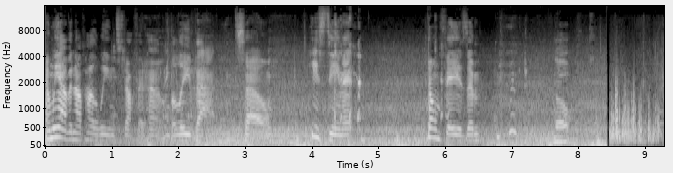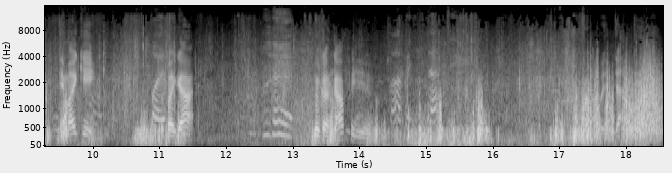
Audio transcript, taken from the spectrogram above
And we have enough Halloween stuff at home, believe that. So, he's seen it. Don't phase him. No. Hey Mikey, what I got? Look for you. Rubber duck.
